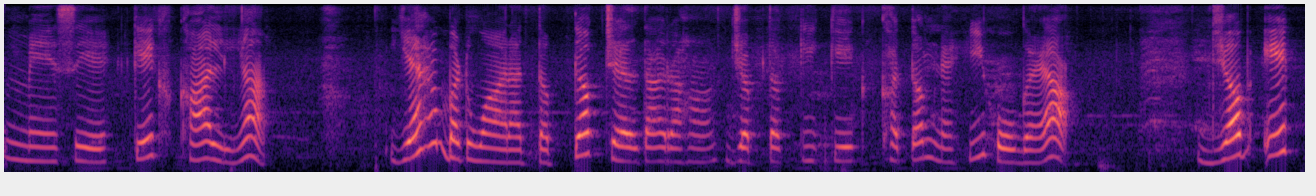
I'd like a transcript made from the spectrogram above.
में से केक खा लिया। यह बंटवारा तब तक चलता रहा जब तक कि केक खत्म नहीं हो गया। जब एक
